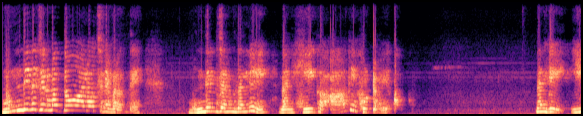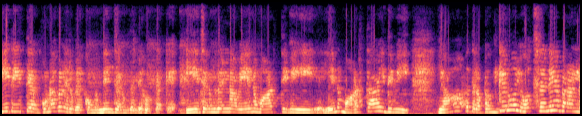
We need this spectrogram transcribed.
ಮುಂದಿನ ಜನ್ಮದ್ದು ಆಲೋಚನೆ ಬರುತ್ತೆ. ಮುಂದಿನ ಜನ್ಮದಲ್ಲಿ ನಾನು ಹೀಗ ಆಗಿ ಹುಟ್ಟಬೇಕು. ನನಗೆ ಈ ರೀತಿಯ ಗುಣಗಳಿರ್ಬೇಕು ಮುಂದಿನ ಜನ್ಮದಲ್ಲಿ ಹುಟ್ಟಕ್ಕೆ. ಈ ಜನ್ಮದಲ್ಲಿ ನಾವೇನು ಮಾಡ್ತೀವಿ, ಏನು ಮಾಡ್ತಾ ಇದೀವಿ, ಯಾವುದರ ಬಗ್ಗೆನೂ ಯೋಚನೆನೇ ಬರಲ್ಲ.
